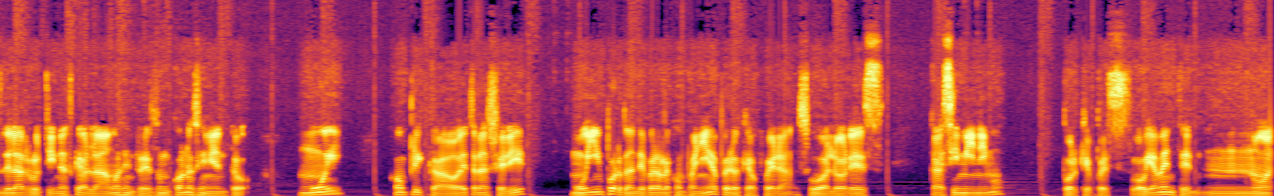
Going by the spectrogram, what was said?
de las rutinas que hablábamos, entonces es un conocimiento muy complicado de transferir, muy importante para la compañía, pero que afuera su valor es casi mínimo, porque pues obviamente no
